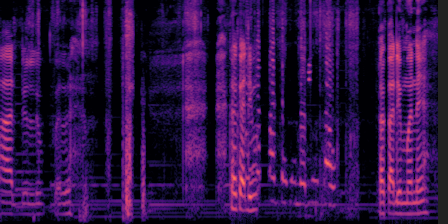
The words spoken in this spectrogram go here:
aduh lupa lah. Kakak di kakak di mana ya?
